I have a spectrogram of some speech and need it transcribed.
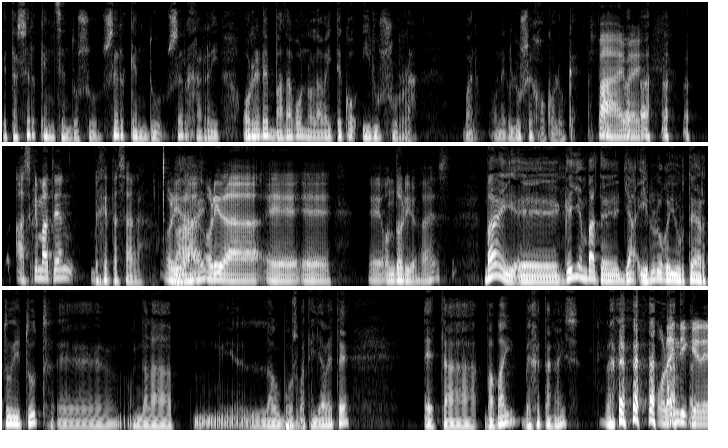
eta zer kentzen duzu, zer kendu, zer jarri, hor ere badago nolabaiteko iruzurra. Bueno, honek luze joko luke. Bai, bai. Azken baten, vegeta zara. Hori da, Bai. hori da e, e, e, ondorioa, ez? Bai, e, gehien bat, e, ja, irurogei urte hartu ditut, e, oindala mm, lau bos bat hilabete, eta, ba bai, vegeta naiz. Oraindik ere,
